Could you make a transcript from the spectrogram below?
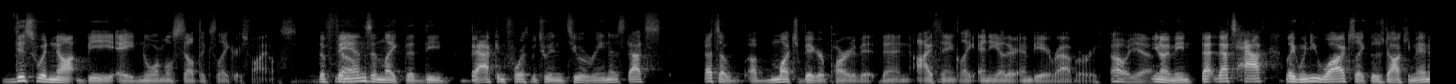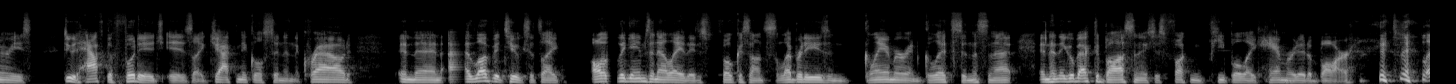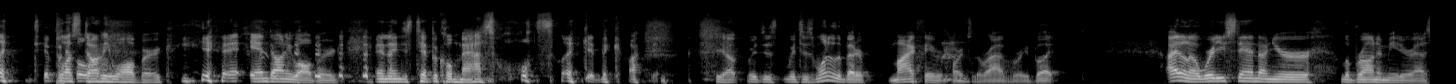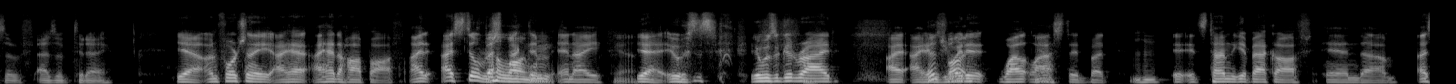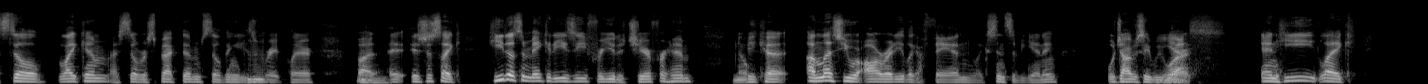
This would not be a normal Celtics Lakers finals. The fans and like the the back and forth between the two arenas, that's that's a, a much bigger part of it than I think like any other NBA rivalry. Oh yeah. You know what I mean? That that's half like when you watch like those documentaries, dude, half the footage is like Jack Nicholson in the crowd. And then I love it too, because it's like all the games in LA, they just focus on celebrities and glamour and glitz and this and that. And then they go back to Boston, it's just fucking people like hammered at a bar. like typical Plus Donnie Wahlberg. yeah, and Donnie Wahlberg. and then just typical mass holes like at the garden Yep. which is which is one of the better my favorite parts of the rivalry. But I don't know. Where do you stand on your LeBron meter as of as of today? Yeah. Unfortunately, I had I had to hop off. I I still It's been a long respect him, week. and I Yeah. yeah, it was it was a good ride. I I It enjoyed fun. it while it Yeah. lasted, but Mhm. it, it's time to get back off. And um, I still like him. I still respect him. Still think he's Mhm. a great player. But Mhm. it- it's just like he doesn't make it easy for you to cheer for him Nope. because unless you were already like a fan like since the beginning, which obviously we weren't. And he like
